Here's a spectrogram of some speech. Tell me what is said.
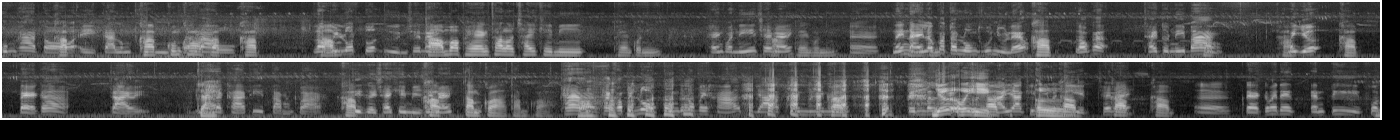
คุ้มค่าต่อครับ ไอการลงทุนครับ คุ้มค่าของครัเราบครับ เราถามไปลดตัวอื่นใช่ไหมถามว่าแพงถ้าเราใช้เคมีแพงกว่านี้แพงกว่านี้ใช่ไหมครับแพงกว่านี้ เออไหนๆเราก็ต้องลงทุนอยู่แล้ว ครับ เราก็ใช้ตัวนี้บ้าง ครับไม่เยอะ ครับ แต่ก็จ่าย จ่ายในราคาที่ต่ำกว่า ครับที่เคยใช้เคมีคใช่รับไหมต่ำกว่าต่ำกว่า ถ้าถ้าเขาเป็นโรคคุณก็ต้องไปหายาเคมีครัมาบ เป็นมะเร็งเยอะไปอีก หายาเคเอมีอมาครับฉีดใช่ไหคมรับครับเออแต่ก็ไม่ได้แอนตี้พวก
